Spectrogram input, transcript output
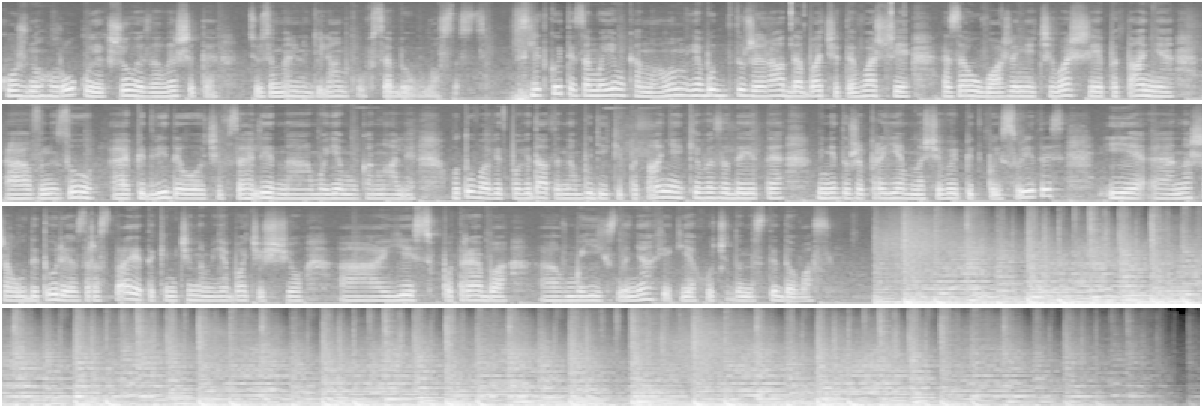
кожного року, якщо ви залишите цю земельну ділянку в себе у власності. Слідкуйте за моїм каналом. Я буду дуже рада бачити ваші зауваження чи ваші питання е, внизу е, під відео чи взагалі на моєму каналі. Готова відповідати на будь-які питання, які ви задаєте. Мені дуже приємно, що ви підписуєтесь, і е, наша аудиторія зростає. Таким чином, я бачу, що є потреба в моїх знаннях, які я хочу донести до вас.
